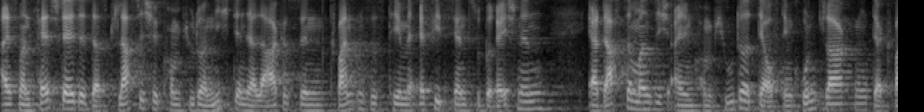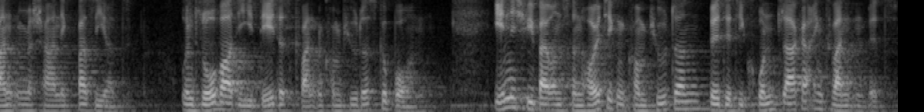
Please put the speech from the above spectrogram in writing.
Als man feststellte, dass klassische Computer nicht in der Lage sind, Quantensysteme effizient zu berechnen, erdachte man sich einen Computer, der auf den Grundlagen der Quantenmechanik basiert. Und so war die Idee des Quantencomputers geboren. Ähnlich wie bei unseren heutigen Computern bildet die Grundlage ein Quantenbit,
